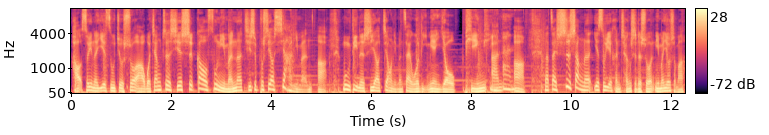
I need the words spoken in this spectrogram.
好，所以呢，耶稣就说啊，我将这些事告诉你们呢，其实不是要吓你们啊，目的呢是要叫你们在我里面有平安，平安啊。那在世上呢，耶稣也很诚实的说，你们有什么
